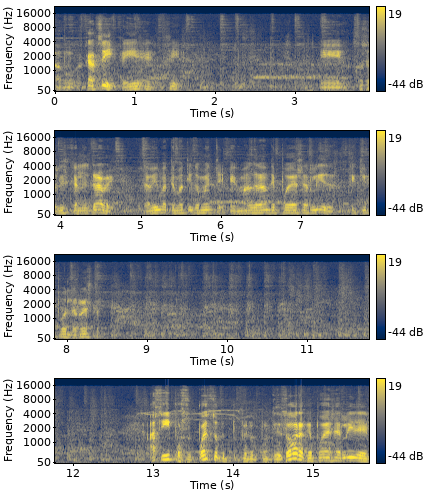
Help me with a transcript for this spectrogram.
a acá. Sí, ahí, eh, sí. Eh, José Luis Calés Grave. David matemáticamente, el más grande puede ser líder. ¿Qué equipo le resta? Sí, por supuesto, pero por de sobra que puede ser líder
